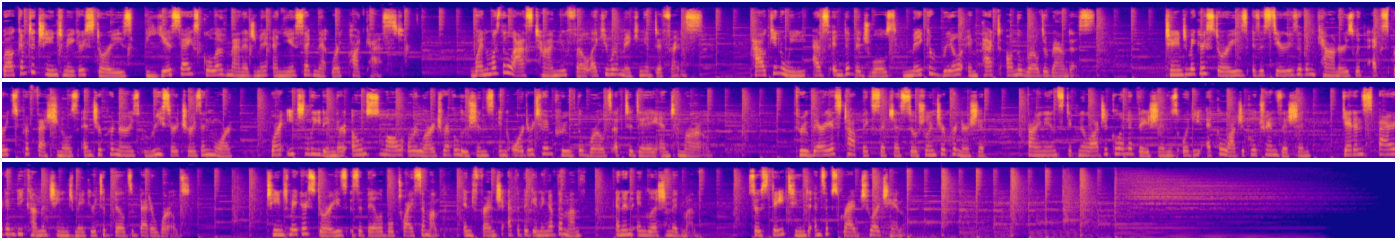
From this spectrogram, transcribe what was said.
Welcome to Changemaker Stories, the IÉSEG School of Management and IÉSEG Network podcast. When was the last time you felt like you were making a difference? How can we, as individuals, make a real impact on the world around us? Changemaker Stories is a series of encounters with experts, professionals, entrepreneurs, researchers, and more who are each leading their own small or large revolutions in order to improve the worlds of today and tomorrow. Through various topics such as social entrepreneurship, finance, technological innovations, or the ecological transition, get inspired and become a changemaker to build a better world. Changemaker Stories is available twice a month, in French at the beginning of the month and in English mid month. So stay tuned and subscribe to our channel.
